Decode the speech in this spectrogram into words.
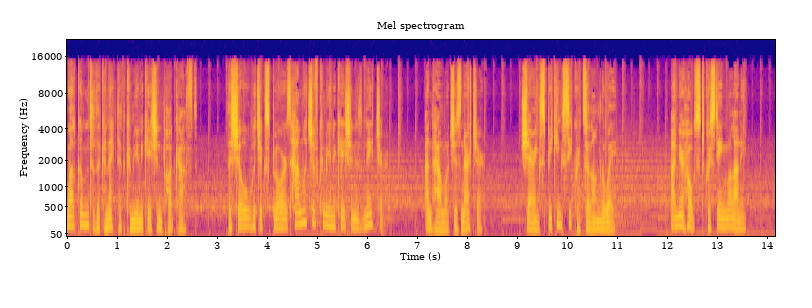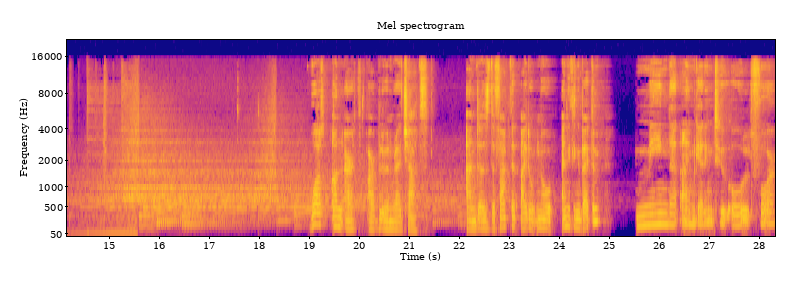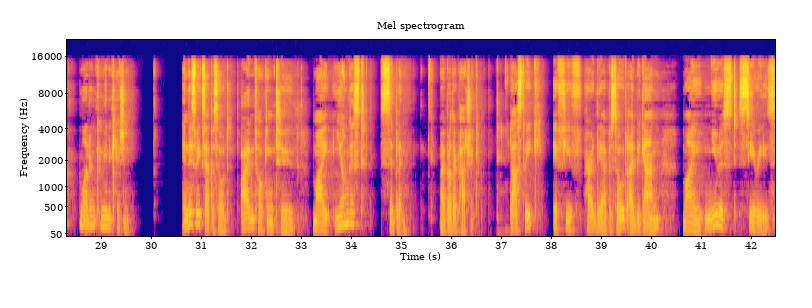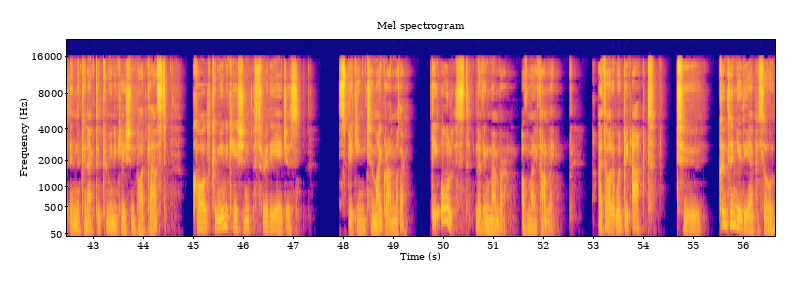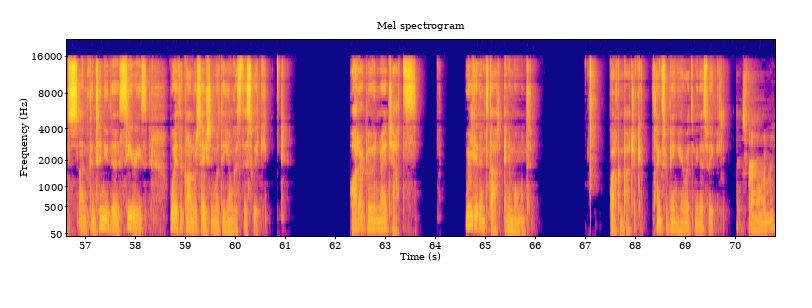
Welcome to the Connected Communication Podcast, the show which explores how much of communication is nature and how much is nurture, sharing speaking secrets along the way. I'm your host, Christine Mullaney. What on earth are blue and red chats? And does the fact that I don't know anything about them mean that I'm getting too old for modern communication? In this week's episode, I'm talking to my youngest sibling, my brother Patrick. Last week, if you've heard the episode, I began my newest series in the Connected Communication podcast called Communication Through the Ages, speaking to my grandmother, the oldest living member of my family. I thought it would be apt to continue the episodes and continue the series with a conversation with the youngest this week. What are blue and red chats? We'll get into that in a moment. Welcome, Patrick. Thanks for being here with me this week. Thanks for having me.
